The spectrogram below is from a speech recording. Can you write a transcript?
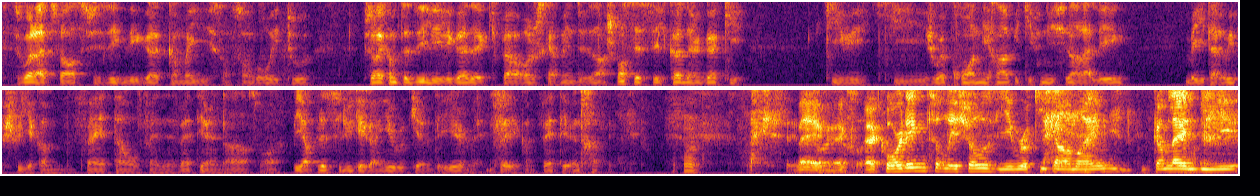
tu- tu vois la différence physique des gars, comment ils sont, sont gros et tout. Puis c'est vrai, comme tu as dit, les, les gars de- qui peuvent avoir jusqu'à 22 ans. Je pense que c'est le cas d'un gars qui, qui, qui jouait pro en Iran puis qui est venu ici dans la ligue. Mais il est arrivé puis il a comme 20 ans ou 20 21 ans en ce moment. Puis en plus, c'est lui qui a gagné Rookie of the Year, mais ça, il a comme 21 ans. Ben, according sur les choses, il est rookie quand même, comme la NBA.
